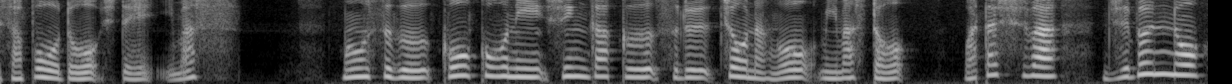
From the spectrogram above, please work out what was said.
サポートしています。もうすぐ高校に進学する長男を見ますと私は自分の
